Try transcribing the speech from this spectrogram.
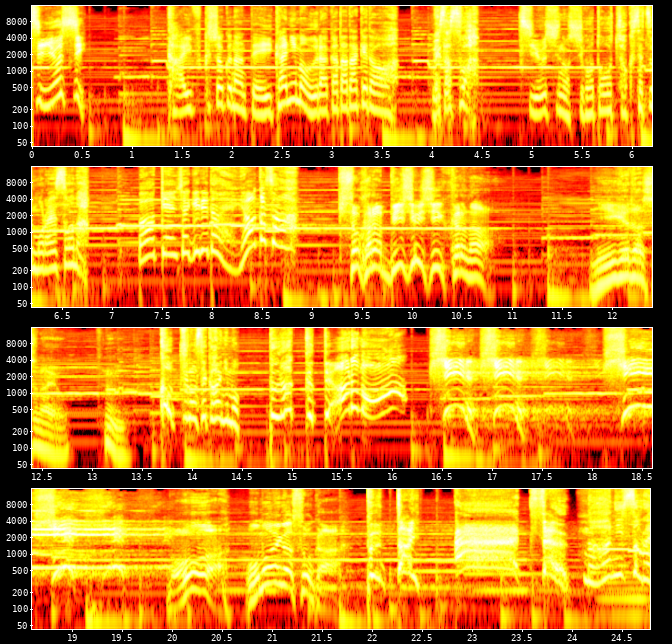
治癒士回復職なんていかにも裏方だけど。目指すは。治癒士の仕事を直接もらえそうな。冒険者ギルドへようこ基礎からビシビシ行くからな。逃げ出すなよ。ふん。こっちの世界にもブラックってあるの？ヒールヒールヒールヒールおおお前がそうか物体 X 何それ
